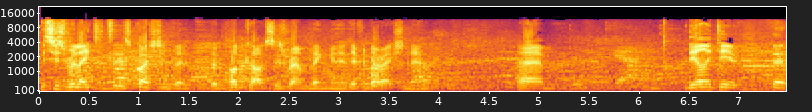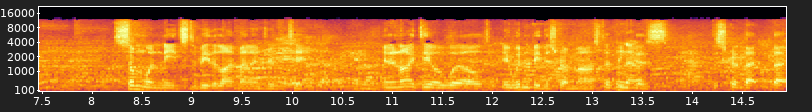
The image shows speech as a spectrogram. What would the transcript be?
this is related to this question, but the podcast is rambling in a different direction now. Um, the idea that someone needs to be the line manager of the team. In an ideal world, it wouldn't be the scrum master because the scrum that that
